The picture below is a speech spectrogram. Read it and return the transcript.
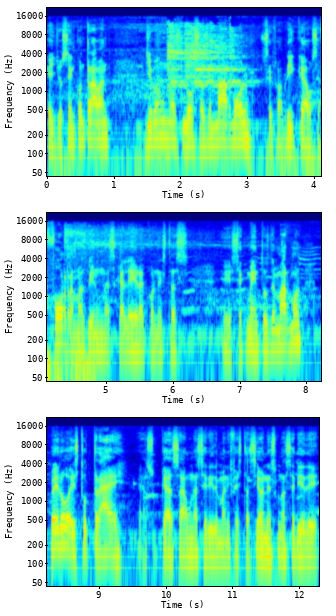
ellos se encontraban, lleva unas losas de mármol, se fabrica o se forra más bien una escalera con estas eh, segmentos de mármol, pero esto trae a su casa una serie de manifestaciones, una serie de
